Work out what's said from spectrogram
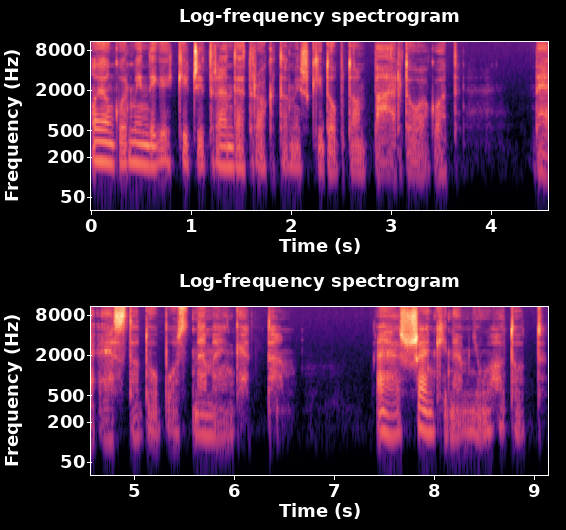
Olyankor mindig egy kicsit rendet raktam, és kidobtam pár dolgot. De ezt a dobozt nem engedtem. Ehhez senki nem nyúlhatott.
